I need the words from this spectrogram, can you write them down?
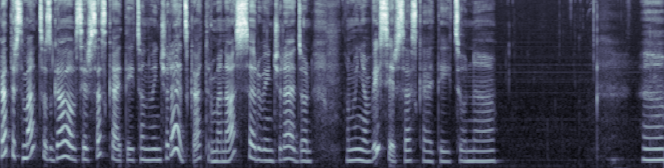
katrs mats uz galvas ir saskaitīts, un viņš redz katru man asaru, viņš redz, un, un viņam viss ir saskaitīts, un... Uh, uh,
